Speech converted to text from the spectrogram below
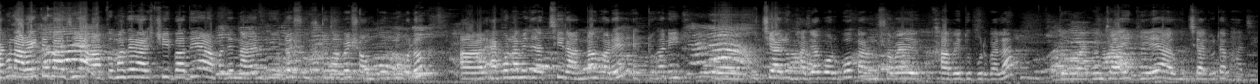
এখন আড়াইটা বাজে আর তোমাদের আশীর্বাদে আমাদের নারায়ণ পুজোটা সুষ্ঠুভাবে সম্পন্ন হলো। আর এখন আমি যাচ্ছি রান্নাঘরে একটুখানি উচ্ছে আলু ভাজা করব কারণ সবাই খাবে দুপুরবেলা। তো এখন যাই গিয়ে আর উচ্ছে আলুটা ভাজি।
